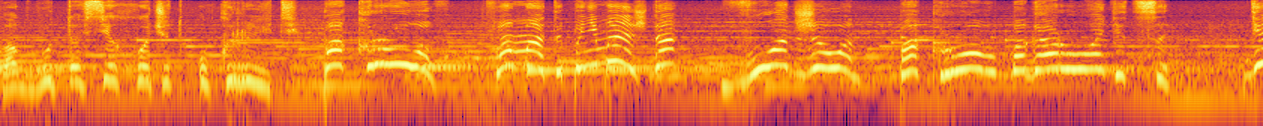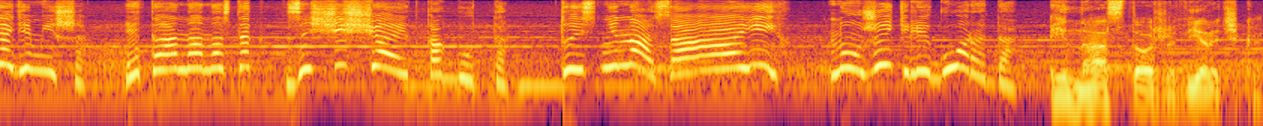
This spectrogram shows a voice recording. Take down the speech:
Как будто всех хочет укрыть. Покров! Фома, ты понимаешь, да? Вот же он, покров Богородицы. Дядя Миша, это она нас так защищает как будто. То есть не нас, а их, ну, жителей города. И нас тоже, Верочка.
